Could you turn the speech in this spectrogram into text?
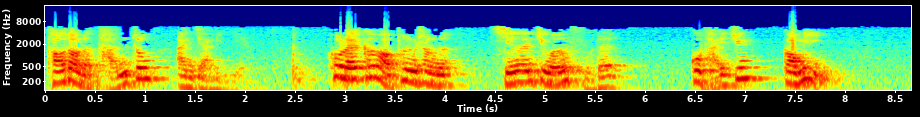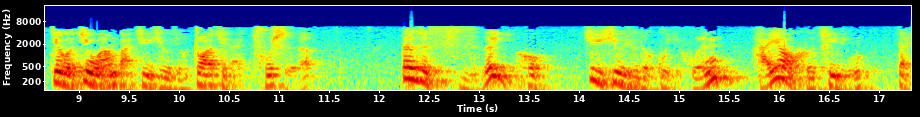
逃到了潭州安家立业。后来刚好碰上了咸安郡王府的郭排军告密，结果郡王把巨秀秀抓起来处死了。但是死了以后，巨秀秀的鬼魂还要和崔玲在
